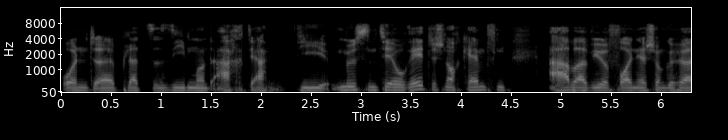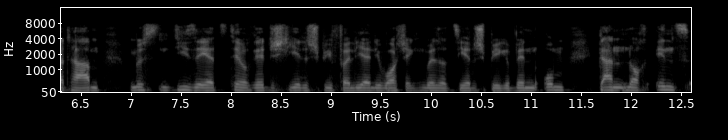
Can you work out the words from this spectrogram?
und äh, Platz 7 und 8, ja, die müssen theoretisch noch kämpfen, aber wie wir vorhin ja schon gehört haben, müssten diese jetzt theoretisch jedes Spiel verlieren, die Washington Wizards jedes Spiel gewinnen, um dann noch ins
